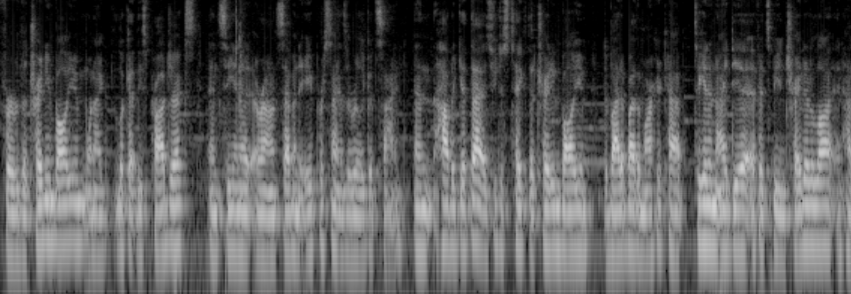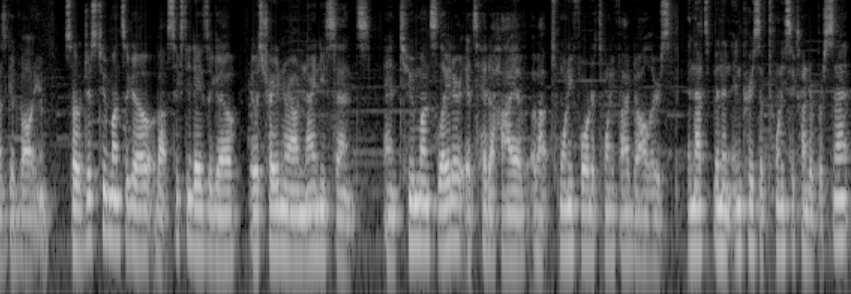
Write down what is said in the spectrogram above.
for the trading volume when I look at these projects and seeing it around 7 to 8% is a really good sign. And how to get that is you just take the trading volume divided by the market cap to get an idea if it's being traded a lot and has good volume. So just two months ago, about 60 days ago, it was trading around 90 cents and two months later it's hit a high of about 24 to 25 dollars. And that's been an increase of 2600 percent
